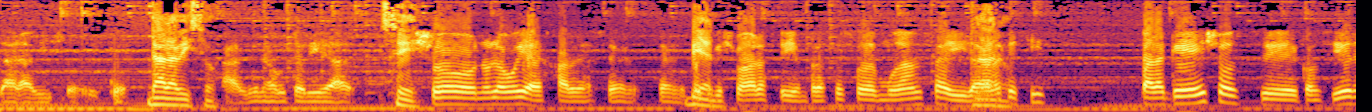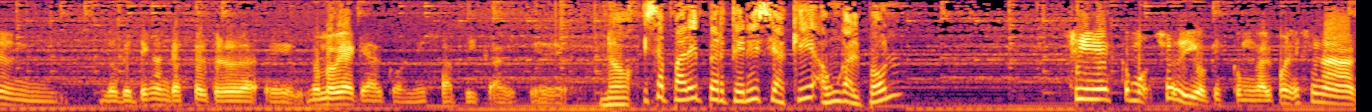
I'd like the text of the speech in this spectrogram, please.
dar aviso ¿viste? Dar aviso. a alguna autoridad. Sí. Yo no lo voy a dejar de hacer. O sea, lo que pasa Bien. es que yo ahora estoy en proceso de mudanza y la Claro. verdad que sí, para que ellos eh, consideren lo que tengan que hacer, pero eh, no me voy a quedar con esa pica. No. ¿Esa pared pertenece a qué? ¿A un galpón? Sí, es como, yo digo que es como un galpón, es una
